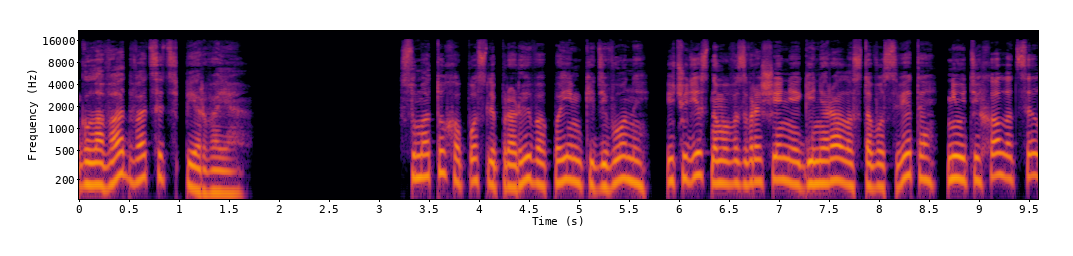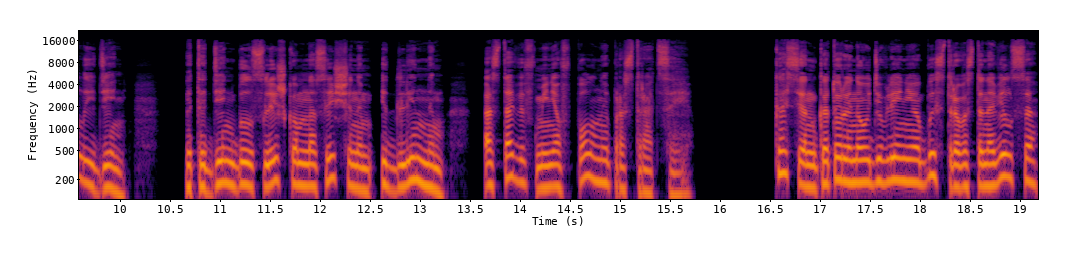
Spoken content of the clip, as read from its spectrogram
Глава 21. Суматоха после прорыва, поимки Дивоны и чудесного возвращения генерала с того света не утихала целый день. Этот день был слишком насыщенным и длинным, оставив меня в полной прострации. Кассиан, который на удивление быстро восстановился,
